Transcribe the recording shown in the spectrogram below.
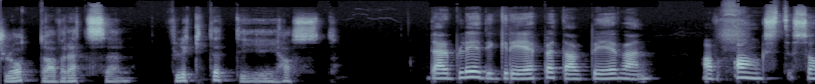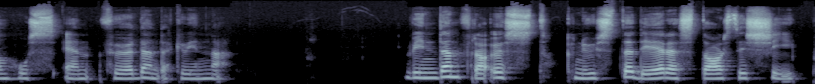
slått av redsel, flyktet de i hast. Der ble de grepet av beven, av angst som hos en fødende kvinne. Vinden fra øst knuste deres skip.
